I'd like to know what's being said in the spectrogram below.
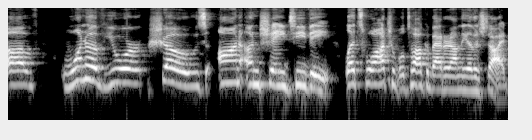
of one of your shows on Unchained TV. Let's watch it. We'll talk about it on the other side.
